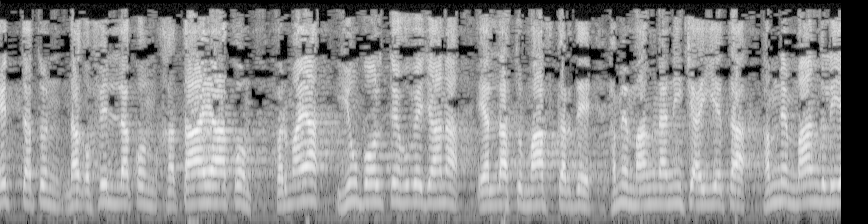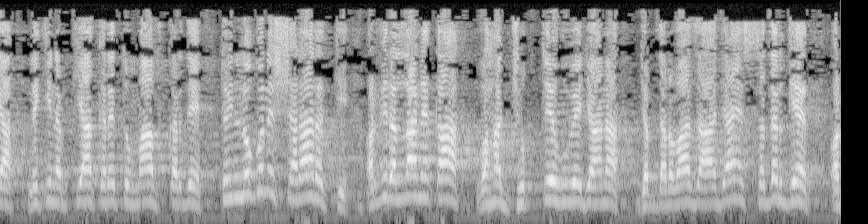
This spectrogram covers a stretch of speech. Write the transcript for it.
حتتن نغفل لکم خطایا کم فرمایا، یوں بولتے ہوئے جانا، اے اللہ تو معاف کر دے، ہمیں مانگنا نہیں چاہیے تھا، ہم نے مانگ لیا، لیکن اب کیا کرے تو معاف کر دے۔ تو ان لوگوں نے شرارت کی، اور پھر اللہ نے کہا، وہاں جھکتے ہوئے جانا، جب دروازہ آ جائے، صدر گیت اور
